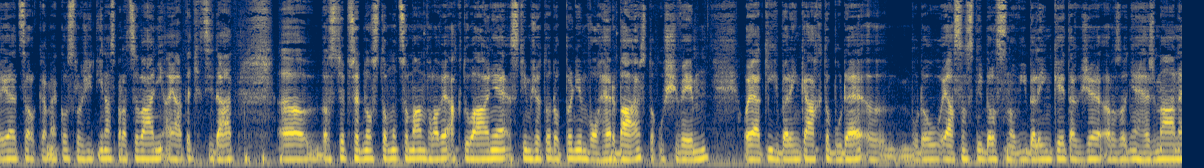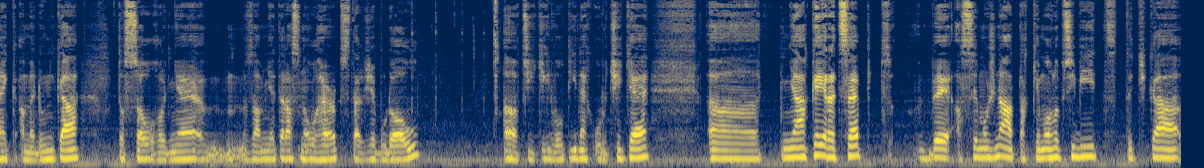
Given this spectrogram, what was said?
je celkem jako složitý na zpracování a já teď chci dát uh, prostě přednost tomu, co mám v hlavě aktuálně s tím, že to doplním o herbář, to už vím, o jakých belinkách to bude, budou, já jsem slíbil snový belinky, takže rozhodně heřmánek a meduňka, to jsou hodně za mě teda snow herbs, takže budou v příštích dvou týdnech určitě. Uh, nějaký recept by asi možná taky mohl přibít. Teďka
